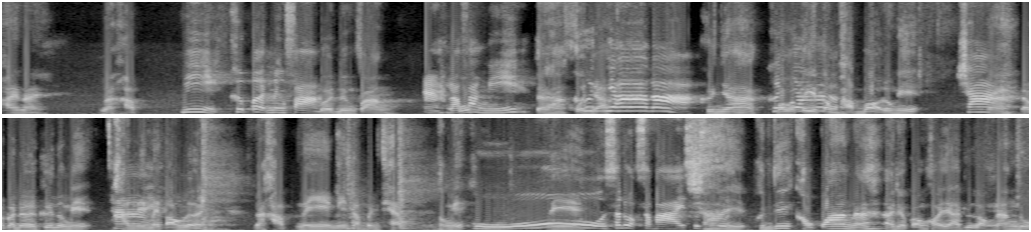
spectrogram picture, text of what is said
ภายในนะครับ นี่คือเปิดหนึ่งฝั่ง เปิดหนึ่งฝั่งอะแล้วปุ๊บฝั่งนี้ แต่ถ้าคนขึ้นยากยากอะขึ้นยากขึ้นปกติยากต้องพับเบาะตรงนี้ใช่นะแล้วก็เดินขึ้นตรงนี้ใช่คันนี้ไม่ต้องเลยนะครับ นี่มีดับเบิลแคป ตรงนี้ โอ้โหนี่ สะดวกสบายสุดใช่ พื้นที่เขากว้างนะอะเดี๋ยวกล้องขออนุญาตลองนั่งดู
